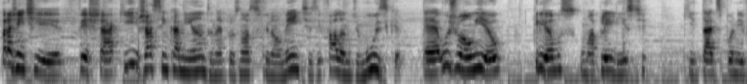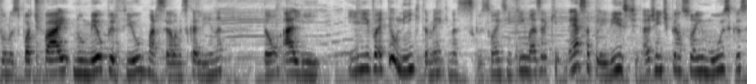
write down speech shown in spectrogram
pra gente fechar aqui, já se encaminhando né, para os nossos finalmente e falando de música, é, o João e eu criamos uma playlist que está disponível no Spotify, no meu perfil, Marcela Mescalina. Então ali. E vai ter o link também aqui nas descrições, enfim, mas é que nessa playlist a gente pensou em músicas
